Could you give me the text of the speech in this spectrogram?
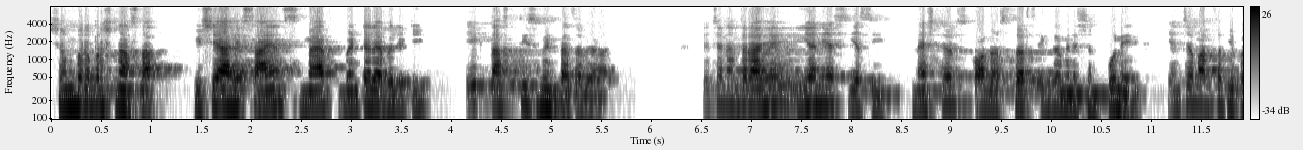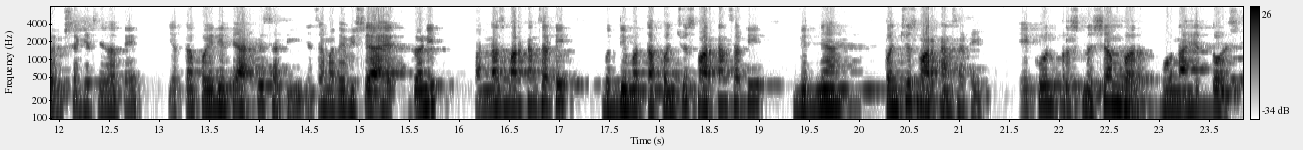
शंभर प्रश्न असतात. विषय आहे सायन्स मॅथ मेंटल ॲबिलिटी एक तास तीस मिनिटाचा वेळ आहे. त्याच्यानंतर आहे N S S C national scholar search examination Pune. यांच्या मार्फत ही परीक्षा घेतली जाते. इयत्ता पहिली ते आठवीसाठी याच्यामध्ये विषय आहेत गणित पन्नास मार्कांसाठी बुद्धिमत्ता पंचवीस मार्कांसाठी विज्ञान पंचवीस मार्कांसाठी एकूण प्रश्न शंभर गुण आहेत दोनशे.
